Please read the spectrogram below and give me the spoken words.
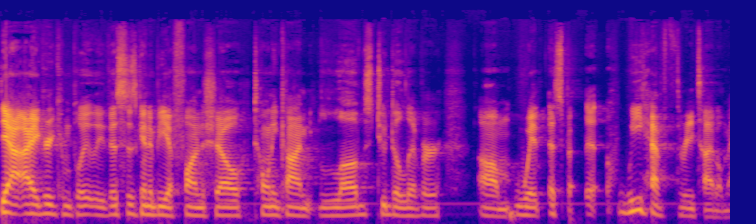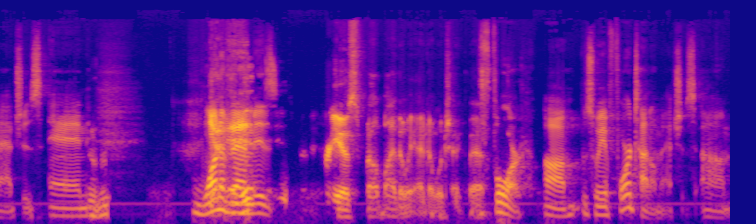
Yeah, I agree completely. This is going to be a fun show. Tony Khan loves to deliver. Um, with uh, we have three title matches, and mm-hmm. one yeah, of them is trios belt. By the way, I double check that four. Um, so we have four title matches. Um,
